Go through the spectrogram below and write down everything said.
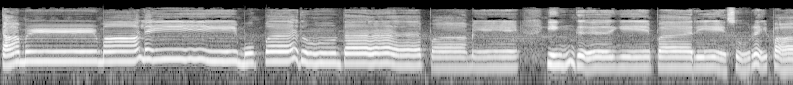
தமிழ் மாலை முப்பதும் தப்பாமே. இங்கு ஏ பரே சுரைப்பா.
